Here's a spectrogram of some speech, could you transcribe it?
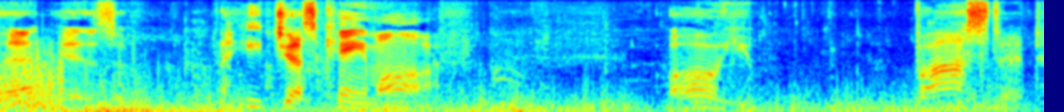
That is. He just came off. Oh, you bastard.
